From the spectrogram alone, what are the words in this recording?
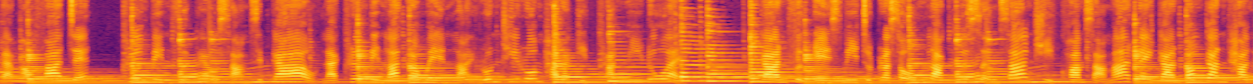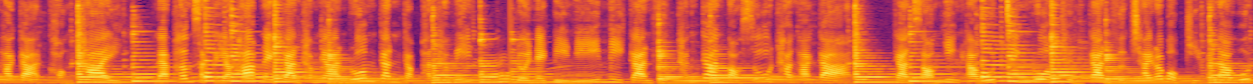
แบบ Alpha Jet เครื่องบินฝึก L-39 และเครื่องบินลาดตระเวนหลายรุ่นที่ร่วมภารกิจครั้งนี้ด้วย การฝึกเอสมีจุดประสงค์หลักคือเสริมสร้างขีดความสามารถในการป้องกันทางอากาศของไทย และเพิ่มศักยภาพในการทำงานร่วมกันกับพันธมิตร โดยในปีนี้มีการฝึกทั้งการต่อสู้ทางอากาศ การซ้อมยิงอาวุธจริงรวมถึงการฝึกใช้ระบบขีปนาวุธ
